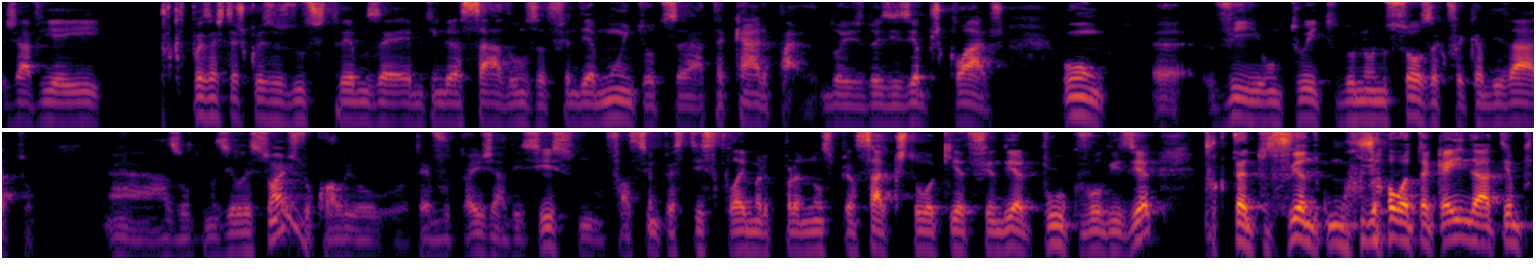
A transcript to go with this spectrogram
já vi aí, porque depois estas coisas dos extremos é, é, muito engraçado, uns a defender muito, outros a atacar, pá, dois, dois exemplos claros. Um, uh, vi um tweet do Nuno Souza, que foi candidato às últimas eleições, do qual eu até votei, já disse isso, não faço sempre esse disclaimer para não se pensar que estou aqui a defender pelo que vou dizer, porque tanto defendo como já o ataquei, ainda há tempos,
